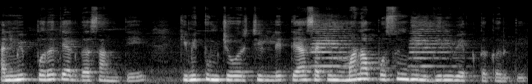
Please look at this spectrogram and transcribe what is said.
आणि मी परत एकदा सांगते की मी तुमच्यावर चिडले त्यासाठी मनापासून दिलगिरी व्यक्त करते.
